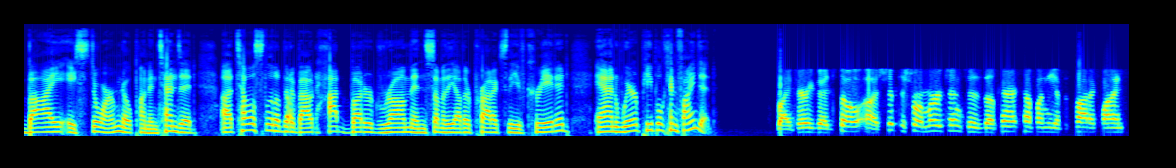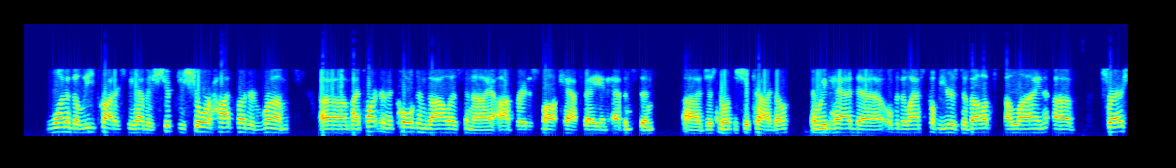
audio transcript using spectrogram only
by a storm, no pun intended. Uh, tell us a little bit about hot buttered rum and some of the other products that you've created, and where people can find it. Right, very good. So, uh, Ship to Shore Merchants is the parent company of the product line one of the lead products we have is Ship to Shore Hot Buttered Rum. Uh, my partner Nicole Gonzalez and I operate a small cafe in Evanston, uh, just north of Chicago, and we've had uh, over the last couple years developed a line of fresh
